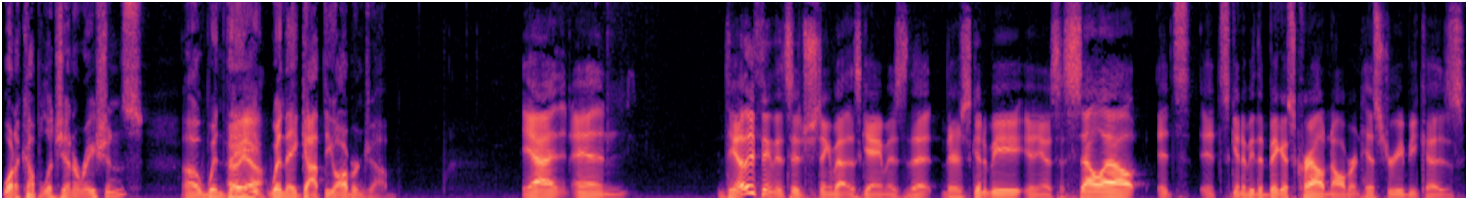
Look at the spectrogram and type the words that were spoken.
what a couple of generations uh, when oh, they oh, yeah. when they got the Auburn job. Yeah, and the other thing that's interesting about this game is that there's going to be you know it's a sellout. It's it's going to be the biggest crowd in Auburn history because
